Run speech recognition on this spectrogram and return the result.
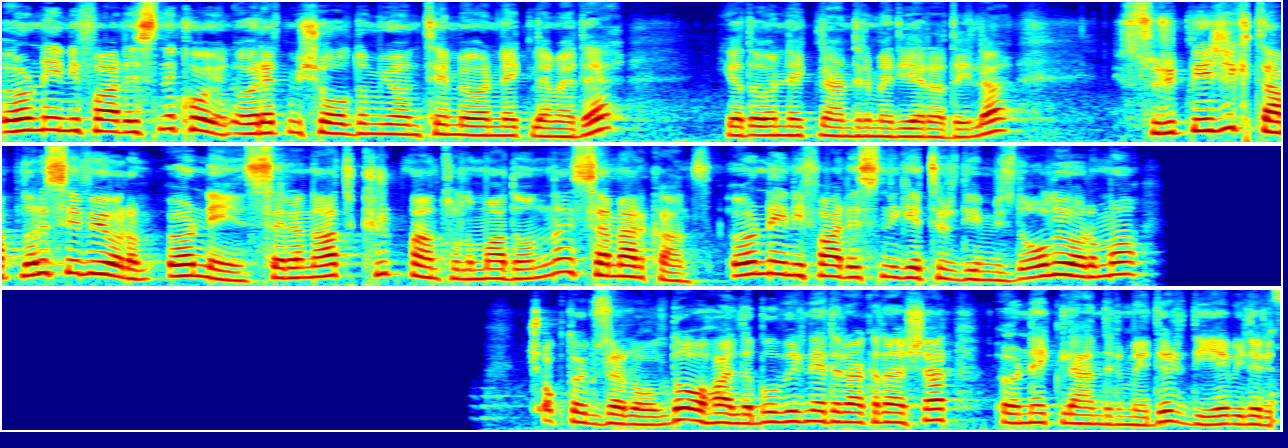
örneğin ifadesini koyun. Öğretmiş olduğum yöntemi örneklemede ya da örneklendirme diğer adıyla. Sürükleyici kitapları seviyorum. Örneğin Serenat, Kürk Mantolu Madonna, Semerkant. Örneğin ifadesini getirdiğimizde oluyor mu? Çok da güzel oldu. O halde bu bir nedir arkadaşlar? Örneklendirmedir diyebiliriz.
